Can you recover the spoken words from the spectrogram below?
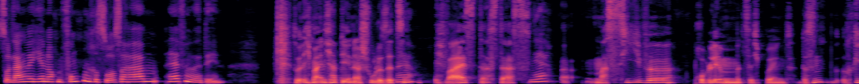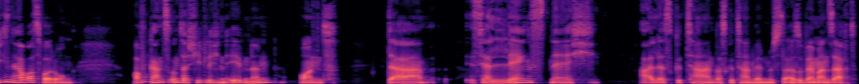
Solange wir hier noch einen Funken Ressource haben, helfen wir denen. So, und ich meine, ich habe die in der Schule sitzen. Ja. Ich weiß, dass das Ja. äh, massive Probleme mit sich bringt. Das sind riesen Herausforderungen auf Ja. ganz unterschiedlichen Ebenen und da ist ja längst nicht alles getan, was getan werden müsste. Also wenn man sagt,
